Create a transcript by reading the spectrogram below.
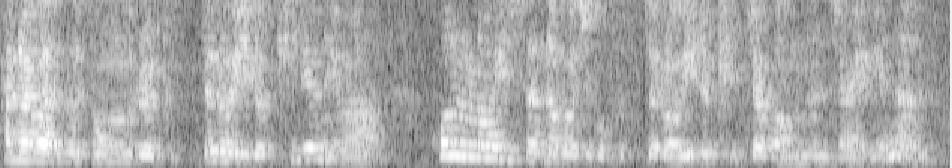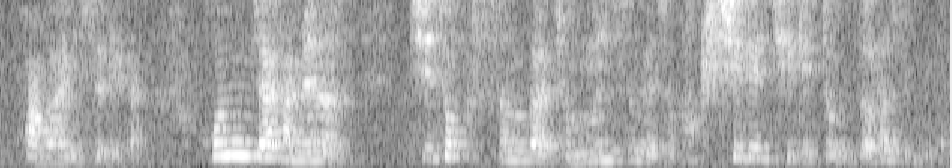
하나가 그 동물을 붙들어 일으키려니와 홀로 있어 넘어지고 붙들어 일으킬 자가 없는 자에게는 화가 있으리라. 혼자 하면 지속성과 전문성에서 확실히 질이 좀 떨어집니다.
